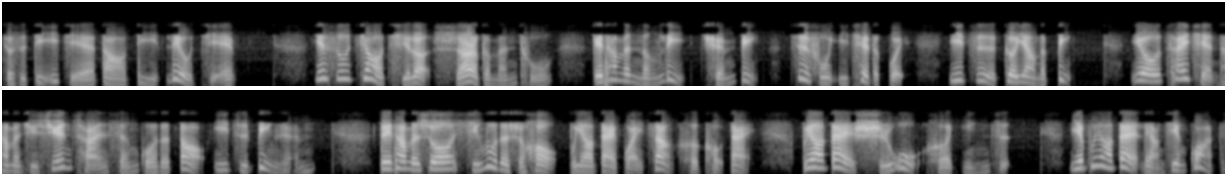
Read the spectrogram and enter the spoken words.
就是第一节到第六节。耶稣叫齐了十二个门徒，给他们能力、权柄，制服一切的鬼，医治各样的病，又差遣他们去宣传神国的道，医治病人。对他们说：行路的时候，不要带拐杖和口袋，不要带食物和银子，也不要带两件褂子。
